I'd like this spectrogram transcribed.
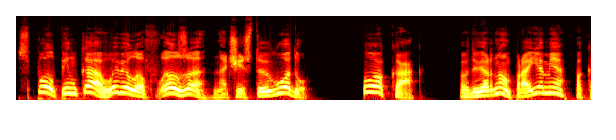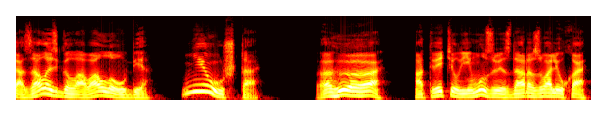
С полпинка вывела Фелза на чистую воду. О как! В дверном проеме показалась голова Лоуби. Неужто? — Ага, — ответил ему звезда-развалюха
